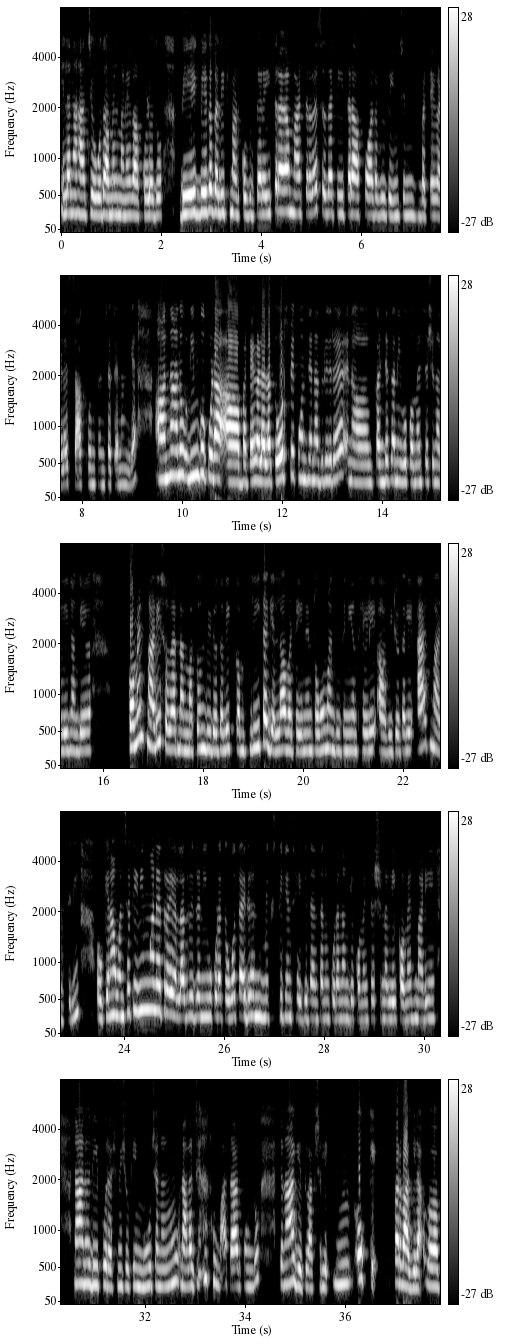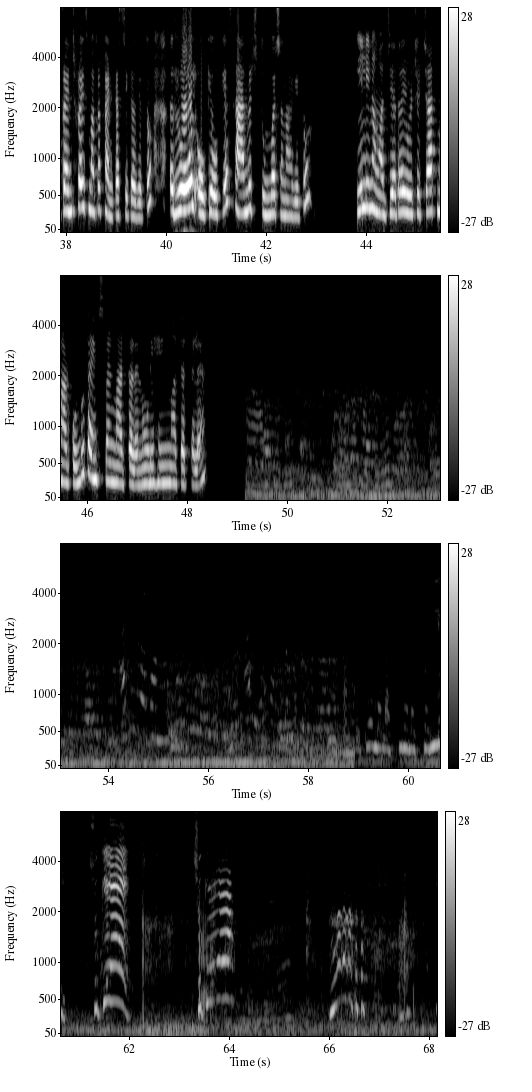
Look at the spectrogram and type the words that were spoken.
ಎಲ್ಲನ ಆಚೆ ಹೋಗೋದು, ಆಮೇಲೆ ಮನೆಗೆ ಹಾಕೊಳ್ಳೋದು, ಬೇಗ ಬೇಗ ಗಲೀಜ್ ಮಾಡ್ಕೊಬಿಡ್ತಾರೆ. ಈ ತರ ಮಾಡ್ತಾರಲ್ಲ ಸೊ ದಟ್ ಈ ತರ ಅಫೋರ್ಡಬಲ್ ರೇಂಜಿನ ಬಟ್ಟೆಗಳೇ ಸಾಕು ಅಂತ ಅನ್ಸತ್ತೆ ನಂಗೆ. ನಾನು ನಿಮ್ಗೂ ಕೂಡ ಆ ಬಟ್ಟೆಗಳೆಲ್ಲ ತೋರಿಸ್ಬೇಕು ಅಂತ ಏನಾದ್ರು ಇದ್ರೆ ಖಂಡಿತ ನೀವು ಕಾಮೆಂಟ್ ಸೆಷನ್ ಅಲ್ಲಿ ನಂಗೆ ಕಾಮೆಂಟ್ ಮಾಡಿ ಸೊ ದಟ್ ನಾನು ಮತ್ತೊಂದು ವಿಡಿಯೋದಲ್ಲಿ ಕಂಪ್ಲೀಟ್ ಆಗಿ ಎಲ್ಲಾ ಬಟ್ಟೆ ಏನೇನು ತಗೊಂಬಂದಿದ್ದೀನಿ ಅಂತ ಹೇಳಿ ಆ ವಿಡಿಯೋದಲ್ಲಿ ಆಡ್ ಮಾಡ್ತೀನಿ. ಓಕೆನಾ ಒಂದ್ಸತಿ ನಿಮ್ಮ ಮನೆ ಹತ್ರ ಎಲ್ಲಾದ್ರೂ ಇದ್ರೆ ನೀವು ಕೂಡ ತಗೋತಾ ಇದ್ರೆ ನಿಮ್ಮ ಎಕ್ಸ್ಪೀರಿಯನ್ಸ್ ಹೇಗಿದೆ ಅಂತಾನು ಕೂಡ ನಂಗೆ ಕಾಮೆಂಟ್ ಸೆಕ್ಷನ್ ಅಲ್ಲಿ ಕಾಮೆಂಟ್ ಮಾಡಿ. ನಾನು ದೀಪು, ರಶ್ಮಿ, ಶುಕಿ ಮೂರ್ ಜನನು, ನಾಲ್ಕು ಜನನು ಮಾತಾಡ್ಕೊಂಡು ಚೆನ್ನಾಗಿತ್ತು ಆಕ್ಚುಲಿ ಓಕೆ ಪರವಾಗಿಲ್ಲ. ಫ್ರೆಂಚ್ ಫ್ರೈಸ್ ಮಾತ್ರ ಫ್ಯಾಂಟಾಸ್ಟಿಕ್ ಆಗಿತ್ತು. ರೋಲ್ ಓಕೆ ಓಕೆ ಸ್ಯಾಂಡ್ವಿಚ್ ತುಂಬಾ ಚೆನ್ನಾಗಿತ್ತು. ಇಲ್ಲಿ ನಾವು ಅಜ್ಜಿ ಹತ್ರ ಇವಳು ಚಿಟ್ ಚಾಟ್ ಮಾಡ್ಕೊಂಡು ಟೈಮ್ ಸ್ಪೆಂಡ್ ಮಾಡ್ತಾಳೆ. ನೋಡಿ ಹೆಂಗ್ ಮಾತಾಡ್ತಾಳೆ. ಅಕ್ಕಿನೆಲ್ಲ ಚೆಲ್ಲಿ. ಶುಕೆ! ಶುಕೆ!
